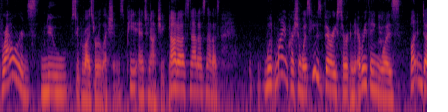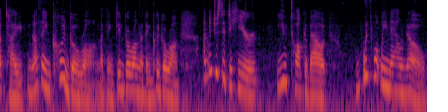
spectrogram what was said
Broward's new supervisor elections, Pete Antonacci, not us, not us, not us. My impression was he was very certain everything was buttoned up tight, nothing could go wrong, nothing did go wrong, nothing mm-hmm. could go wrong. I'm interested to hear you talk about, with what we now know,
